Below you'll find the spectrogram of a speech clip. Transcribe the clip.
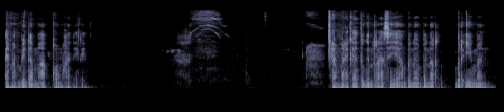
Emang beda makom hadirin. Ya, mereka itu generasi yang benar-benar beriman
